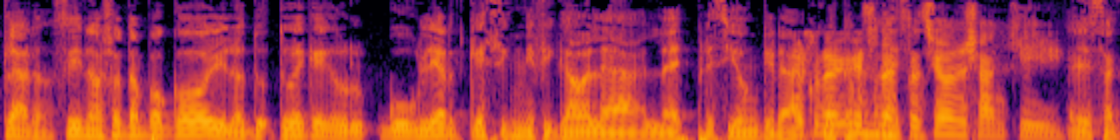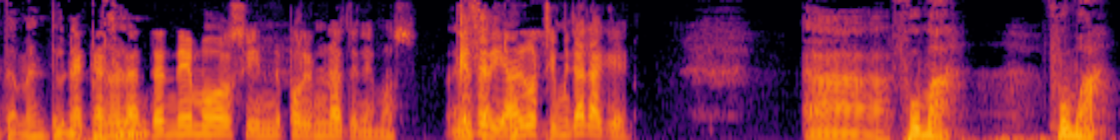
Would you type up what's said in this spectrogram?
Claro, sí, no, yo tampoco y lo tu- tuve que googlear qué significaba la, la expresión que era es, una, es una expresión yankee. Exactamente, una Acá no la entendemos y, porque no la tenemos. ¿Qué sería? ¿Algo similar a qué? Ah, fuma, fuma.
